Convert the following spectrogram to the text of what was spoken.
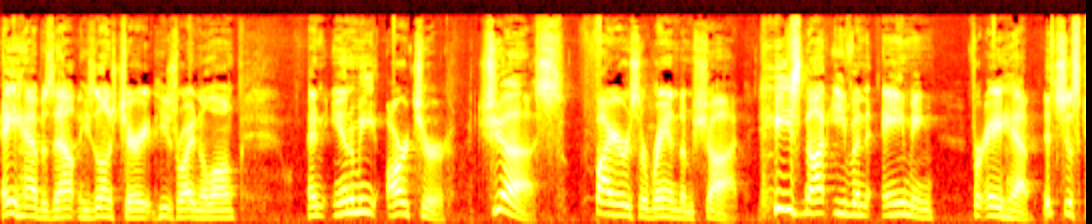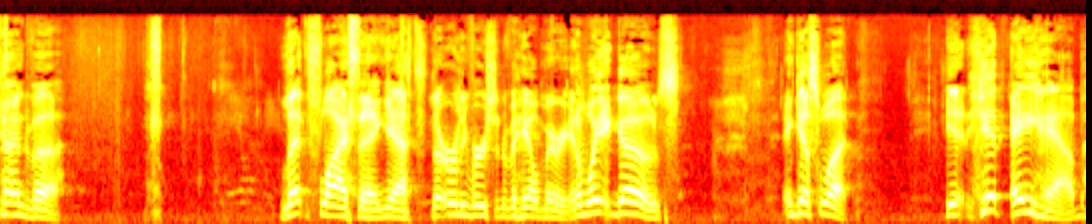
Ahab is out and he's on his chariot, he's riding along. An enemy archer just fires a random shot. He's not even aiming for Ahab. It's just kind of a let fly thing. Yeah, it's the early version of a Hail Mary. And away it goes. And guess what? It hit Ahab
